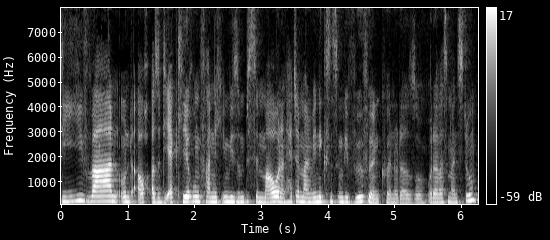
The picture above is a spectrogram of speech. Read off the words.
die waren und auch, also die Erklärung fand ich irgendwie so ein bisschen mau. Dann hätte man wenigstens irgendwie würfeln können oder so. Oder was meinst du?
